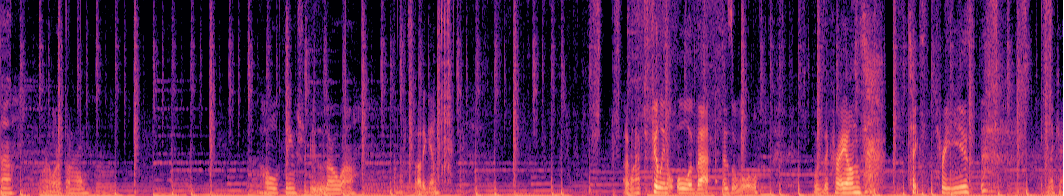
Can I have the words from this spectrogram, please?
Ah, I don't know what I've done wrong. The whole thing should be lower. I have to start again. I don't want to have to fill in all of that as a wall with the crayons. takes three years. Okay.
